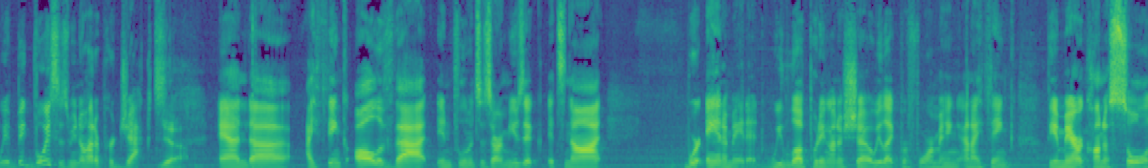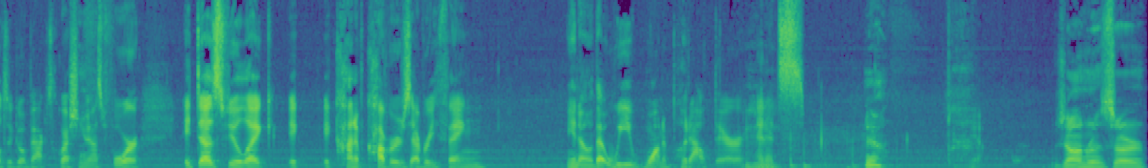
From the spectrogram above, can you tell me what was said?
we have big voices. We know how to project. Yeah. And uh, I think all of that influences our music. It's not, we're animated. We love putting on a show. We like performing. And I think the Americana soul, to go back to the question you asked before, it does feel like it, it kind of covers everything, you know, that we want to put out there. And mm-hmm. it's, Yeah. yeah. Genres are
